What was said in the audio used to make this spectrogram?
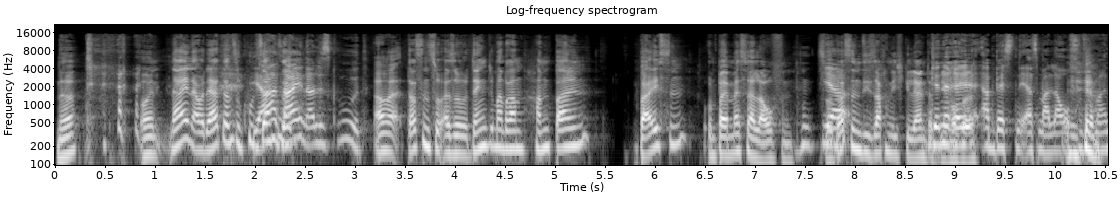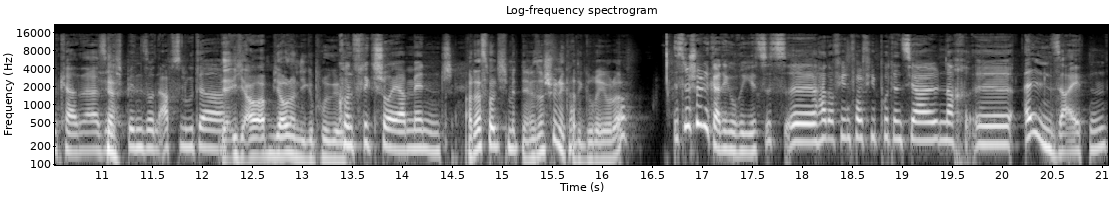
ne? Und nein, aber der hat dann so cool ja, Sachen gesagt. nein, alles gut. Aber das sind so, also denkt immer dran, Handballen, beißen und beim Messer laufen. So, Ja. das sind die Sachen, die ich gelernt habe. Generell am besten erstmal laufen, wenn man kann. Also ich bin so ein absoluter Ja, ich habe mich auch noch nie geprügelt. konfliktscheuer Mensch. Aber das wollte ich mitnehmen. Das ist eine schöne Kategorie, oder? Ist eine schöne Kategorie. Es ist, äh, hat auf jeden Fall viel Potenzial nach äh, allen Seiten.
